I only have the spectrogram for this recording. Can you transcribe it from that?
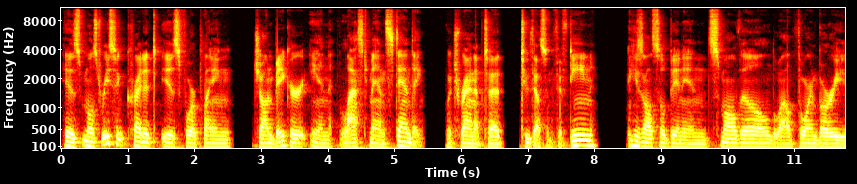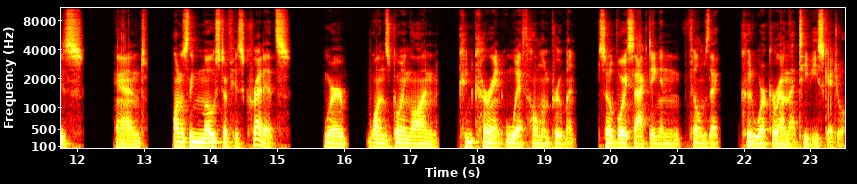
His most recent credit is for playing John Baker in Last Man Standing, which ran up to 2015. He's also been in Smallville, The Wild Thornberrys, and honestly, most of his credits were ones going on concurrent with Home Improvement. So, voice acting in films that could work around that TV schedule.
